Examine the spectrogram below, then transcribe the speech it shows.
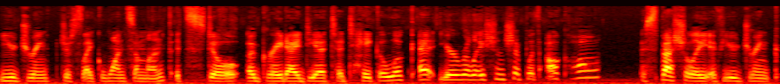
you drink just like once a month it's still a great idea to take a look at your relationship with alcohol especially if you drink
